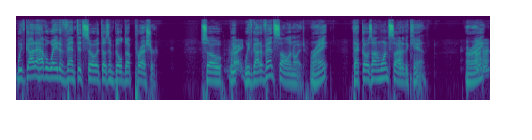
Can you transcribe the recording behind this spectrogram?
we've got to have a way to vent it so it doesn't build up pressure. So we, Right. we've got a vent solenoid. Right. That goes on one side of the can. All right? Uh-huh.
